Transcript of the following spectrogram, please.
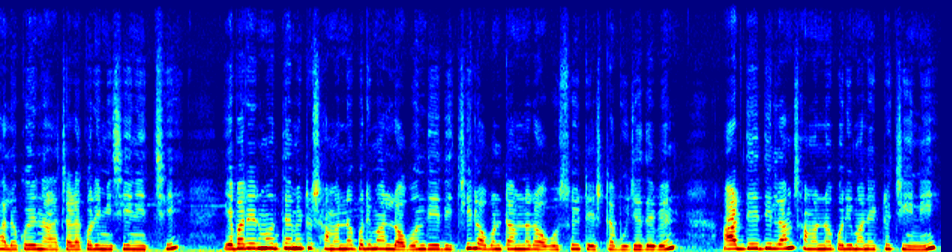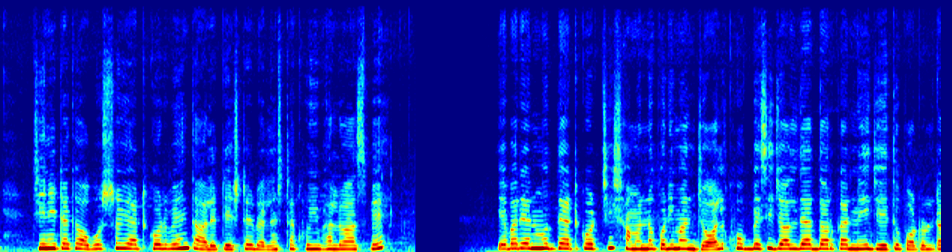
ভালো করে নাড়াচাড়া করে মিশিয়ে নিচ্ছি। এবার এর মধ্যে আমি একটু সামান্য পরিমাণ লবণ দিয়ে দিচ্ছি। লবণটা আপনারা অবশ্যই টেস্টটা বুঝে দেবেন। আর দিয়ে দিলাম সামান্য পরিমাণ একটু চিনি। চিনিটাকে অবশ্যই অ্যাড করবেন, তাহলে টেস্টের ব্যালেন্সটা খুবই ভালো আসবে। এবার এর মধ্যে অ্যাড করছি সামান্য পরিমাণ জল। খুব বেশি জল দেওয়ার দরকার নেই, যেহেতু পটলটা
